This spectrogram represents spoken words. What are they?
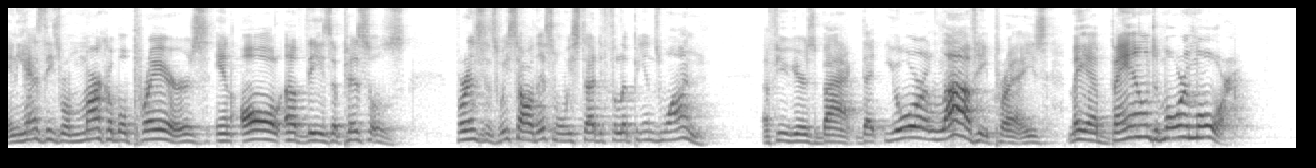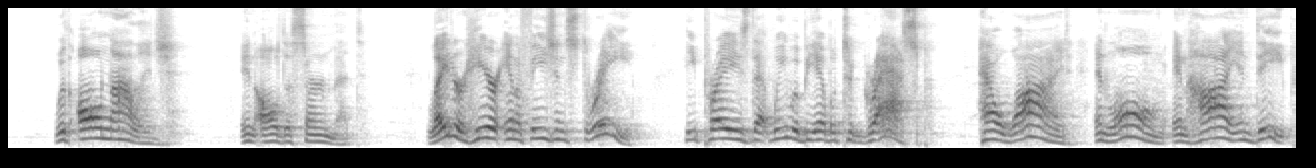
and he has these remarkable prayers in all of these epistles. For instance, we saw this when we studied Philippians 1 a few years back that your love, he prays, may abound more and more with all knowledge and all discernment. Later, here in Ephesians 3, he prays that we would be able to grasp how wide and long and high and deep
